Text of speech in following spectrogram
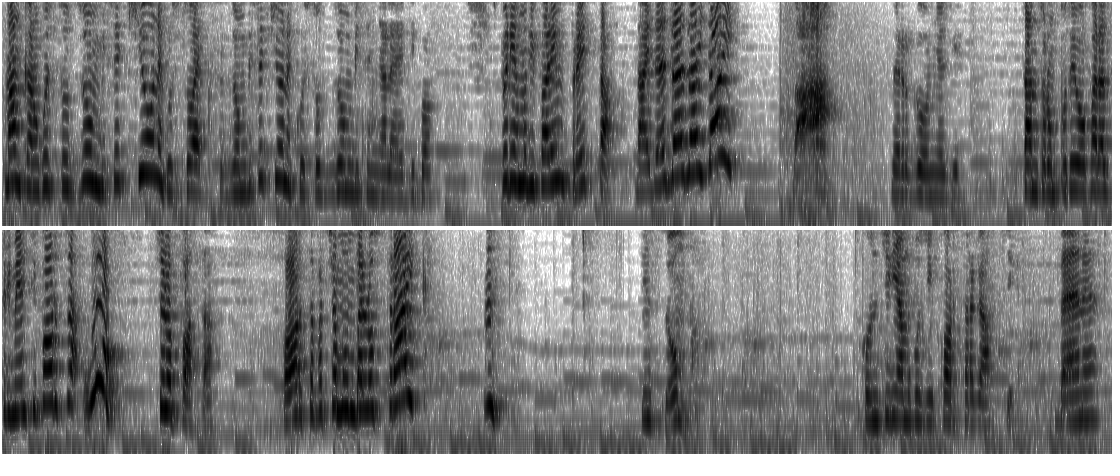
Mancano questo zombie secchione, questo ex zombie secchione e questo zombie segnaletico. Speriamo di fare in fretta. Dai, dai, dai, dai, dai! Ah! Vergognasi. Tanto non potevo fare altrimenti, forza! Uh! Ce l'ho fatta! Forza, facciamo un bello strike! Mm. Insomma. Continuiamo così, forza ragazzi. Bene.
